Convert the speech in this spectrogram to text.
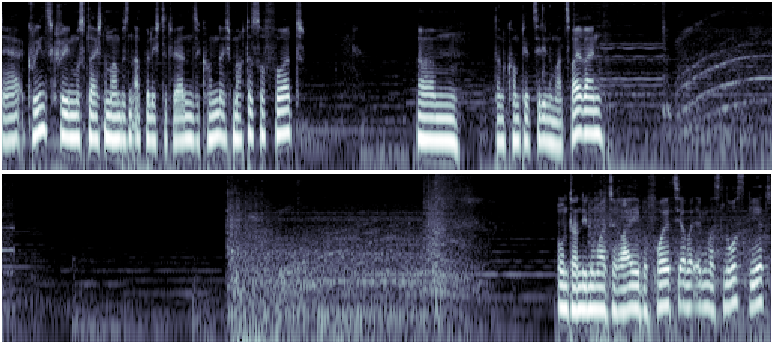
Der Greenscreen muss gleich nochmal ein bisschen abbelichtet werden. Sekunde, ich mache das sofort. Ähm, dann kommt jetzt hier die Nummer 2 rein. Und dann die Nummer 3. Bevor jetzt hier aber irgendwas losgeht,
